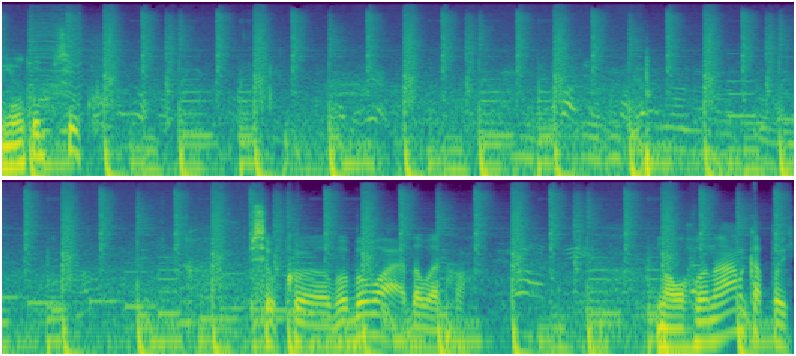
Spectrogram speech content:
Ну тут псюк. Псюк е, вибиває далеко. На Огоненка той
